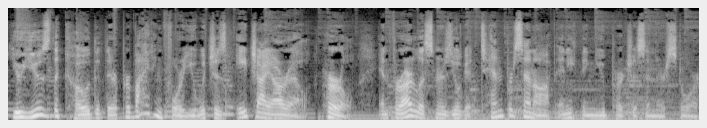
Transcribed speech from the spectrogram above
You use the code that they're providing for you, which is H I R L, HURL. And for our listeners, you'll get 10% off anything you purchase in their store.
